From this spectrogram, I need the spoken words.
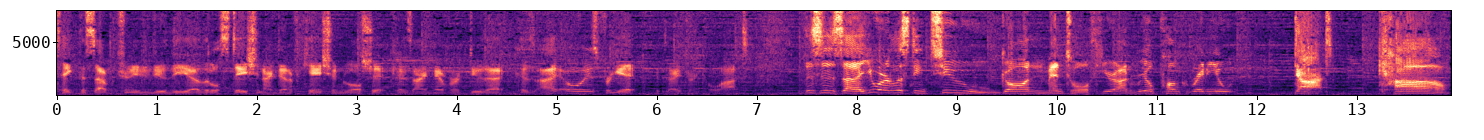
take this opportunity to do the uh, little station identification bullshit because I never do that because I always forget because I drink lot. This is, uh, you are listening to Gone Mental here on RealPunkRadio.com.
